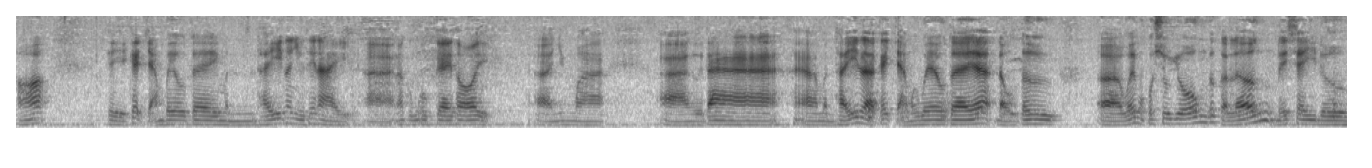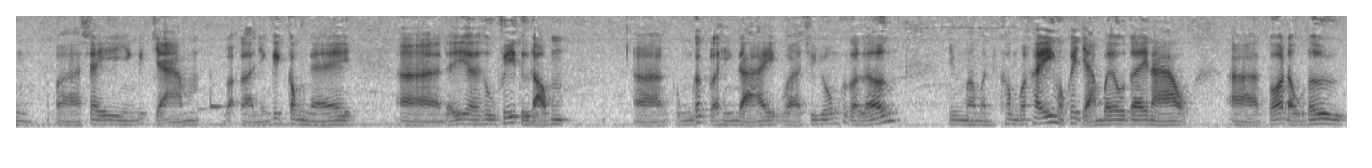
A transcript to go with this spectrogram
Đó. Thì các trạm BOT mình thấy nó như thế này à, nó cũng ok thôi. À, nhưng mà à, người ta à, mình thấy là cái trạm BOT á, đầu tư à, với một cái số vốn rất là lớn để xây đường và xây những cái trạm hoặc là những cái công nghệ à, để ờ, thu phí tự động à, cũng rất là hiện đại và số vốn rất là lớn. Nhưng mà mình không có thấy một cái trạm BOT nào à, có đầu tư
